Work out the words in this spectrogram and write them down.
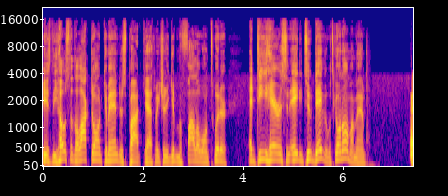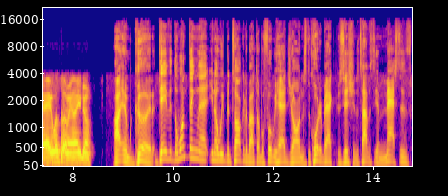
He is the host of the Locked On Commanders podcast. Make sure you give him a follow on Twitter at dharrison82. David, what's going on, my man? Hey, what's up, man? How you doing? I am good. David, the one thing that, you know, we've been talking about though before we had John is the quarterback position. It's obviously a massive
